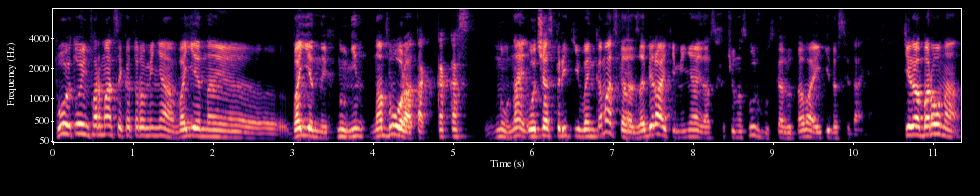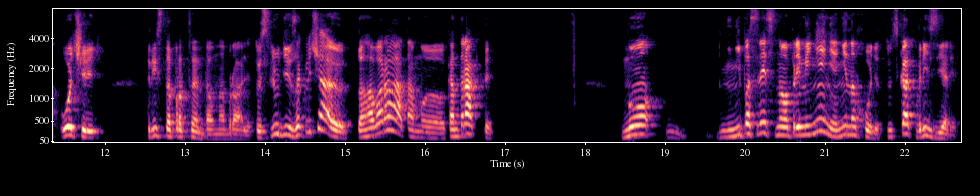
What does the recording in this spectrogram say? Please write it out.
по той информации, которая у меня военные, военных, ну, не набора, так как, ну, на, вот сейчас прийти в военкомат, сказать, забирайте меня, я хочу на службу, скажут, давай, иди, до свидания. Тероборона, очередь, 300% набрали. То есть люди заключают договора, там, э, контракты, но непосредственного применения не находят. То есть как в резерве.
